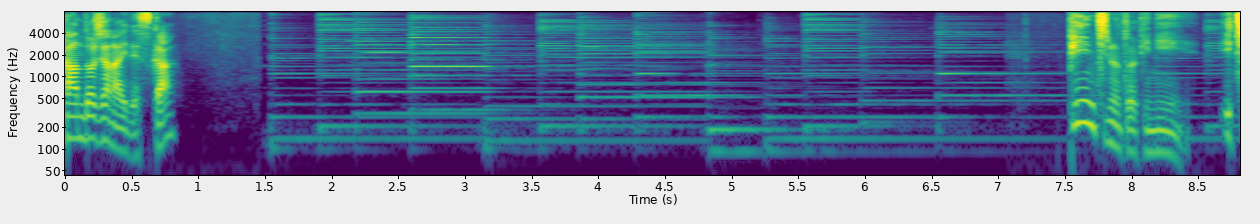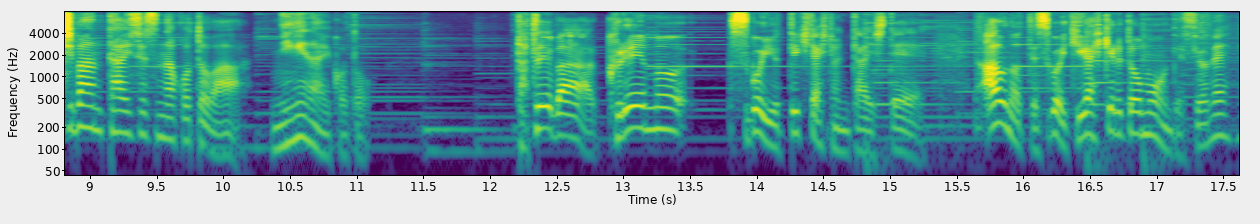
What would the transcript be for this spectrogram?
感動じゃないですか？ピンチの時に一番大切なことは逃げないこと。例えばクレームすごい言ってきた人に対して会うのってすごい気が引けると思うんですよね。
